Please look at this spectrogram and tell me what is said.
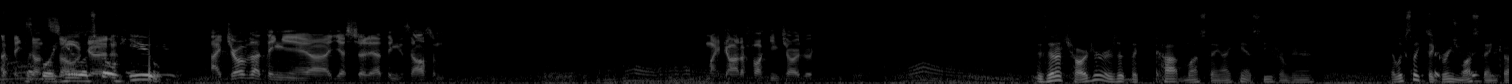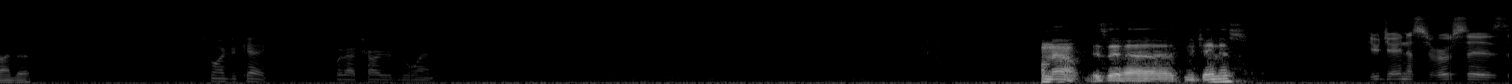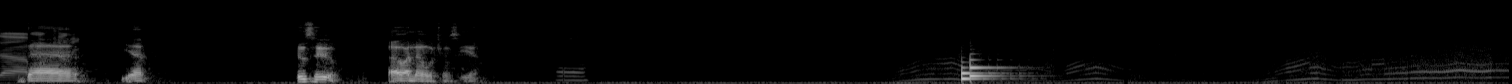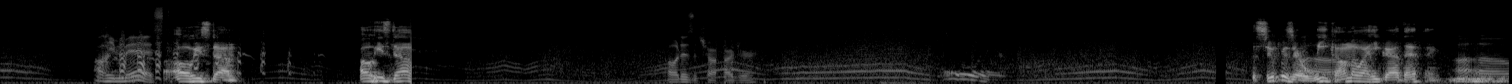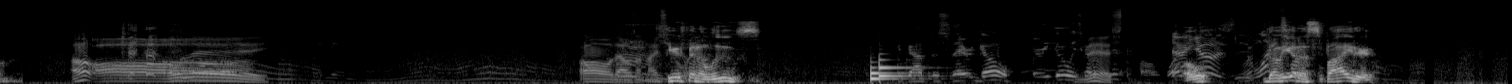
That thing My sounds boy so Hugh, let's go Hugh. I drove that thing uh, yesterday. That thing is awesome. My God, a fucking charger. Is that a Charger or is it the cop Mustang? I can't see from here. It looks like Looks the green Charger. Mustang, kinda. 200k for I charger to win. Oh, now is it uh Hugh Janus? Hugh Janus versus uh, The yep. Who's who? Oh, I know which one's. Uh, Oh, he missed. Oh, he's dumb. Oh, he's dumb. oh, it is a Charger. The supers are weak. I don't know why he grabbed that thing. Uh oh. Oh. Oh. Ole. Oh, that was a nice. Hugh play. finna lose. You got this. There we go. There we go. He's Missed. Oh, what? There he Oh. goes. What? No, he got a spider.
